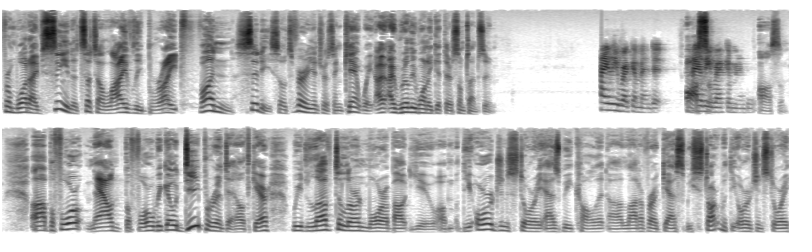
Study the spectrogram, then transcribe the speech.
from what I've seen, it's such a lively, bright, fun city. So it's very interesting. Can't wait. I, I really want to get there sometime soon. Highly recommend it. Awesome. Highly recommend it. Awesome. Uh, before now, before we go deeper into healthcare, we'd love to learn more about you, um, the origin story, as we call it. Uh, a lot of our guests, we start with the origin story.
